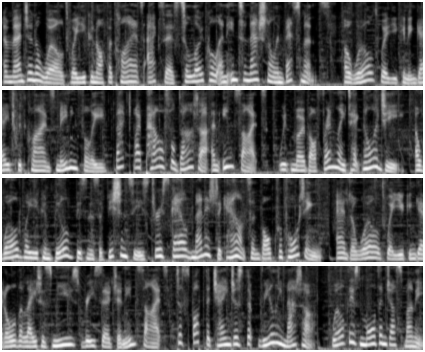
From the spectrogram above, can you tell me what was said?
Imagine a world where you can offer clients access to local and international investments. A world where you can engage with clients meaningfully, backed by powerful data and insights with mobile friendly technology. A world where you can build business efficiencies through scaled managed accounts and bulk reporting. And a world where you can get all the latest news, research, and insights to spot the changes that really matter. Wealth is more than just money.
